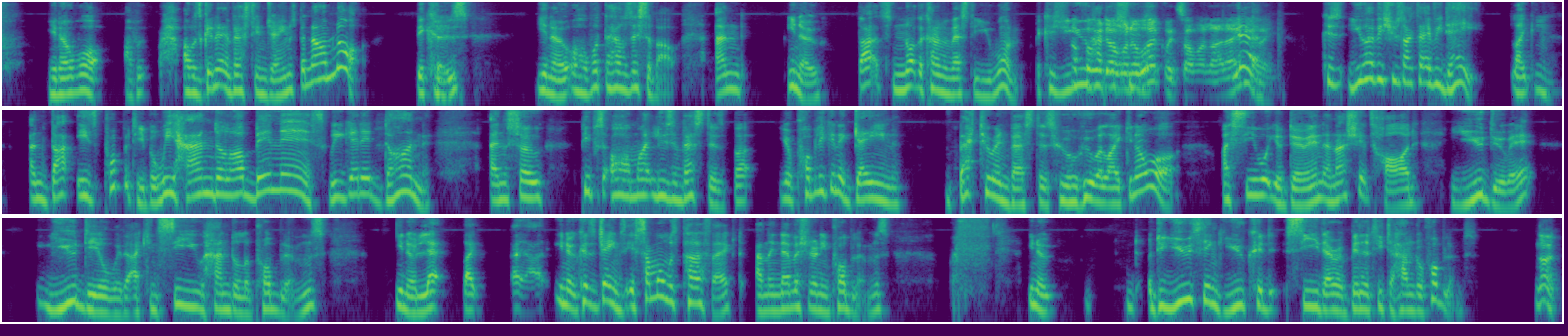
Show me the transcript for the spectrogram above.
you know what? I was I was going to invest in James, but now I'm not because you know, oh, what the hell's this about?" And you know, that's not the kind of investor you want because you don't want to issues- work with someone like that Yeah. anyway. because you have issues like that every day like Mm. and that is property but we handle our business we get it done and so people say oh i might lose investors but you're probably going to gain better investors who who are like you know what i see what you're doing and that shit's hard you do it you deal with it i can see you handle the problems you know let like uh, you know because james if someone was perfect and they never showed any problems you know do you think you could see their ability to handle problems? No,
